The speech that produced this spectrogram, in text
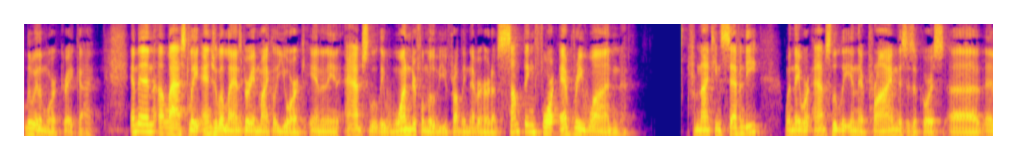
Louis L'Amour, great guy. And then uh, lastly, Angela Lansbury and Michael York in an absolutely wonderful movie you've probably never heard of, Something for Everyone, from 1970 when they were absolutely in their prime. This is, of course, uh, uh,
